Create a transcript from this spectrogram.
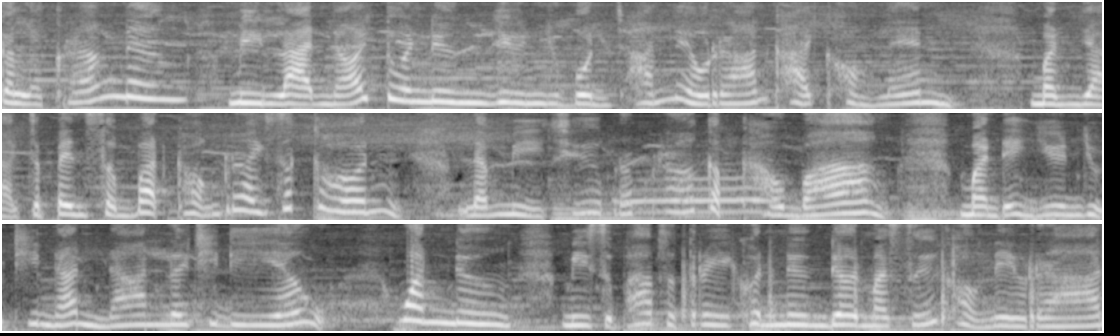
กันละครั้งหนึ่ง มีหลานน้อยตัวหนึ่งยืนอยู่บนชั้นในร้านขายของเล่น มันอยากจะเป็นสมบัติของใครสักคน และมีชื่อเพราะๆกับเขาบ้าง มันได้ยืนอยู่ที่นั่นนานเลยทีเดียว วันหนึ่งมีสุภาพสตรีคนหนึ่งเดินมาซื้อของในร้าน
